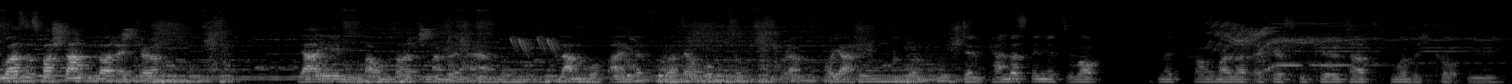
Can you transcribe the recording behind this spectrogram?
Du hast es verstanden, Lord Ecke. Ja, eben. Warum sollte man denn ähm, Flammenwurf einsetzen? Du hast ja auch Ruckzuck oder Feuersturm. Stimmt. Kann das Ding jetzt überhaupt mitkommen, weil das Eckes gekillt hat? Muss ich gucken.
